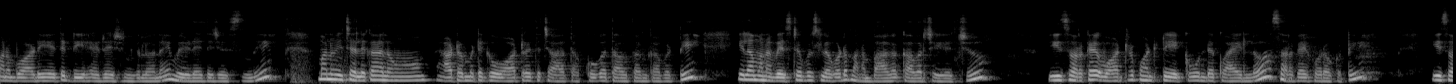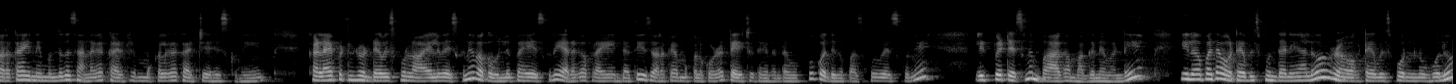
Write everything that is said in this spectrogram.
మన బాడీ అయితే డీహైడ్రేషన్లోనే వేడి అయితే చేస్తుంది. మనం ఈ చలికాలం ఆటోమేటిక్గా వాటర్ అయితే చాలా తక్కువగా తాగుతాం కాబట్టి ఇలా మన వెజిటేబుల్స్లో కూడా మనం బాగా కవర్ చేయొచ్చు. ఈ సొరకాయ వాటర్ క్వాంటిటీ ఎక్కువ ఉండే కాయిల్లో సొరకాయ కూర ఒకటి. ఈ సొరకాయని ముందుగా సన్నగా కట్ ముక్కలుగా కట్ చేసేసుకుని కళాయి పెట్టిన రెండు టేబుల్ స్పూన్లు ఆయిల్ వేసుకుని ఒక ఉల్లిపాయ వేసుకుని ఎర్రగా ఫ్రై అయిన తర్వాత ఈ సొరకాయ ముక్కలు కూడా టేస్ట్ తగినంత ఉప్పు కొద్దిగా పసుపు వేసుకుని లిడ్ పెట్టేసుకుని బాగా మగ్గనివ్వండి. ఈ లోపల ఒక టేబుల్ స్పూన్ ధనియాలు ఒక టేబుల్ స్పూన్ నువ్వులు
